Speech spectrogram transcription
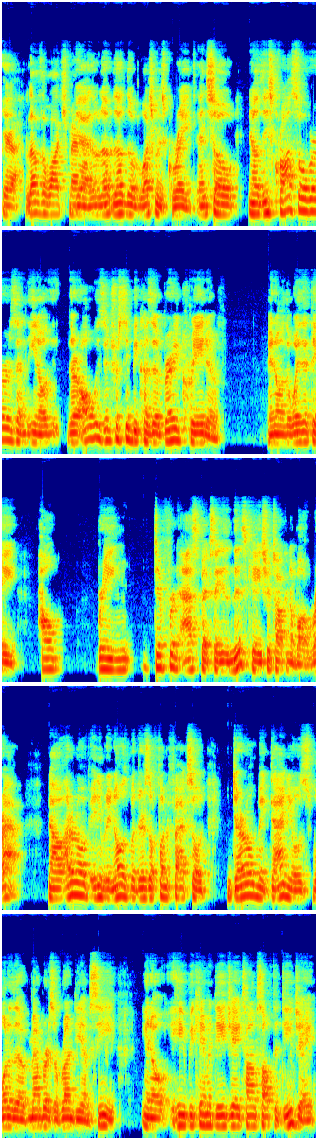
yeah, love the Watchmen. Yeah, the, the, the Watchmen is great, and so you know these crossovers, and you know they're always interesting because they're very creative. You know the way that they help bring different aspects. In this case, you're talking about rap. Now I don't know if anybody knows, but there's a fun fact. So Darryl McDaniels one of the members of Run DMC. You know he became a DJ. Tom Soft the DJ.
